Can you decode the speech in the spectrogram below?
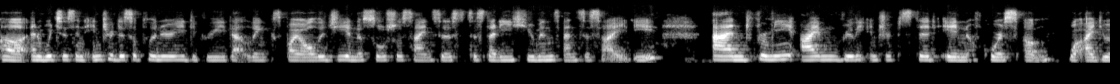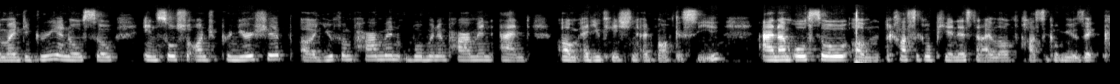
uh, and which is an interdisciplinary degree that links biology and the social sciences to study humans and society. And for me, I'm really interested in, of course, um, what I do in my degree, and also in social entrepreneurship, uh, youth empowerment, women empowerment, and um, education advocacy. And I'm also um, a classical pianist, and I love classical music.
